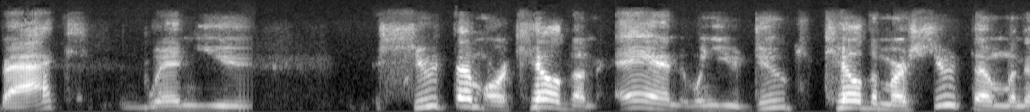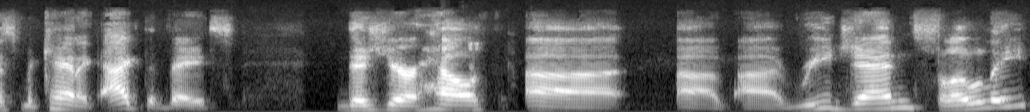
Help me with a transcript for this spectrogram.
back when you shoot them or kill them? And when you do kill them or shoot them, when this mechanic activates, does your health uh, uh, uh, regen slowly,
